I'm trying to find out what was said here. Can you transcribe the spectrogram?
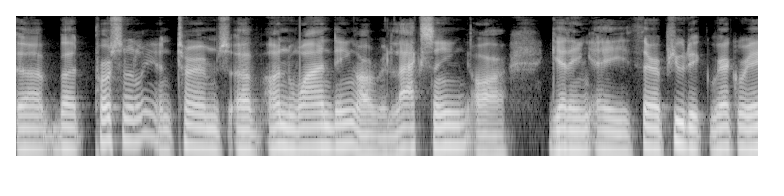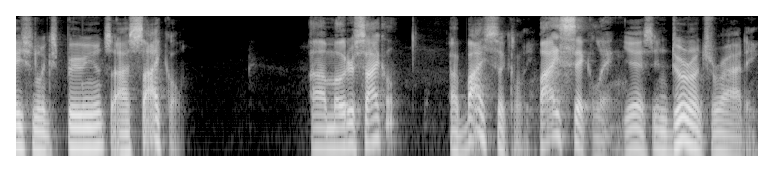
uh, but personally, in terms of unwinding or relaxing or getting a therapeutic recreational experience, I cycle. A motorcycle? A bicycling. Bicycling. Yes, endurance riding.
